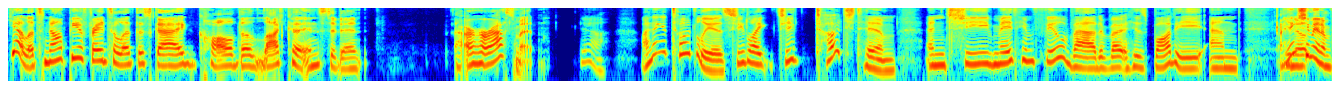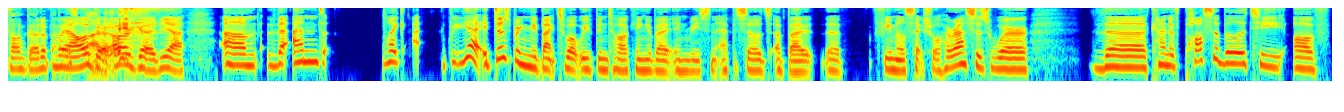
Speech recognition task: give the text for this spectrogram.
yeah, let's not be afraid to let this guy call the Latka incident a harassment. Yeah. I think it totally is. She like she touched him and she made him feel bad about his body and I think know- she made him feel good about well, his oh, body. good, oh, good, yeah. Um, the, and like, yeah, it does bring me back to what we've been talking about in recent episodes about the female sexual harassers, where the kind of possibility of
